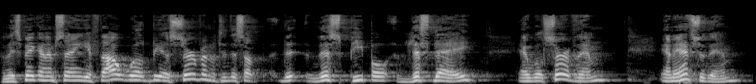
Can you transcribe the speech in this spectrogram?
And they spake unto him, saying, If thou wilt be a servant unto this, uh, this people this day, and will serve them, and answer them,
